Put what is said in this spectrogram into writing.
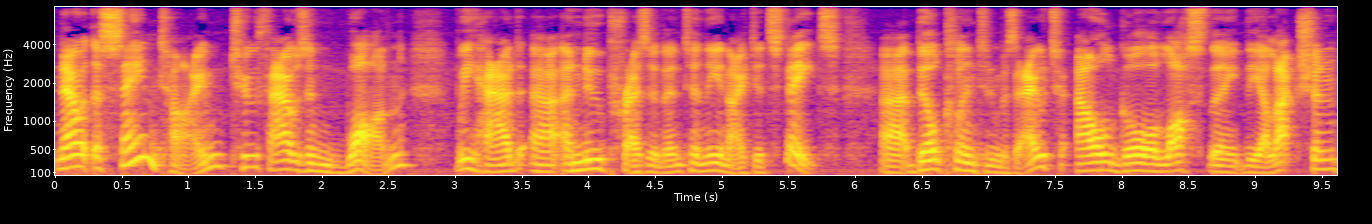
Now, at the same time, 2001, we had uh, a new president in the United States. Uh, Bill Clinton was out, Al Gore lost the, the election,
